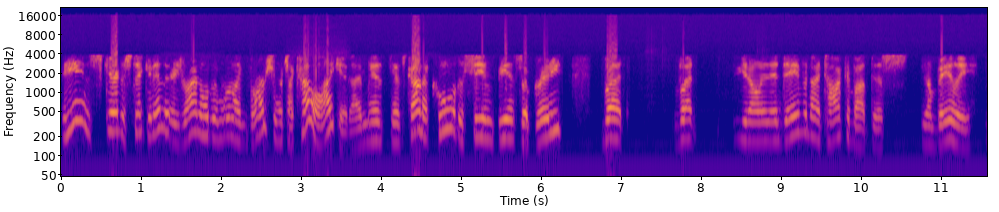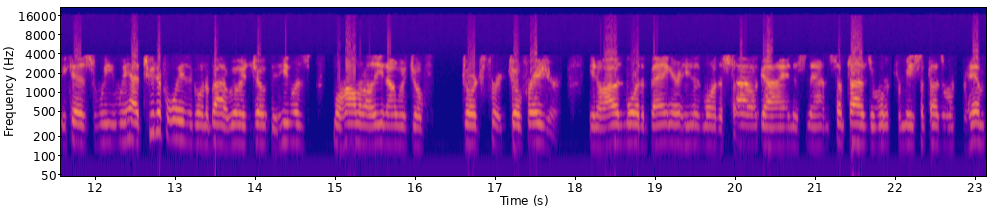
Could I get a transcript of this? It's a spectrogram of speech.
he ain't scared to stick it in there. He's riding a little bit more like Varsha, which I kind of like it. I mean, it's, it's kind of cool to see him being so gritty, but but you know, and, and Dave and I talked about this, you know, Bailey, because we we had two different ways of going about it. We always joked that he was Muhammad Ali, and I was Joe George Joe Frazier. You know, I was more the banger, he was more the style guy, and this and that. And sometimes it worked for me, sometimes it worked for him.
